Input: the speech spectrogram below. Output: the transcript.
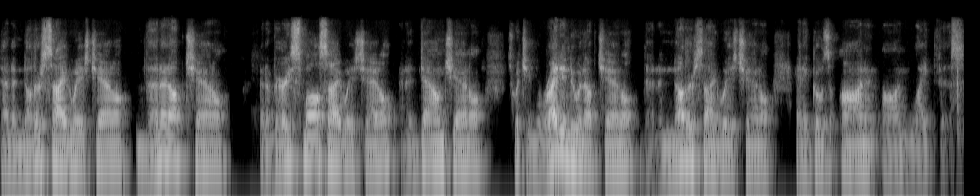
then another sideways channel, then an up channel, and a very small sideways channel and a down channel, switching right into an up channel, then another sideways channel, and it goes on and on like this.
